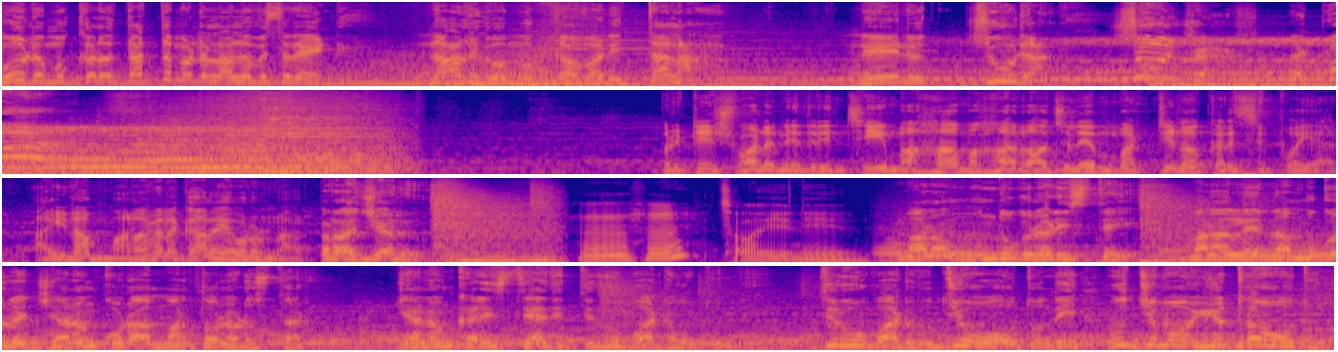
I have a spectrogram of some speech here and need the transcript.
మూడు ముక్కలు దత్తమండలాలు విసిరేయండి నాలుగో ముక్క వాడి తల నేను చూడాలి బ్రిటిష్ వాళ్ళని ఎదిరించి మహామహారాజులే మట్టిలో కలిసిపోయారు అయినా మన వెనకాల ఎవరున్నారు ప్రజలు That's all you need. మనం ముందుకు నడిస్తే మనల్ని నమ్ముకున్న జనం కూడా మనతో నడుస్తారు. జనం కలిస్తే అది తిరుగుబాటు అవుతుంది. తిరుగుబాటు ఉద్యమం అవుతుంది. ఉద్యమం యుద్ధం అవుతుంది.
